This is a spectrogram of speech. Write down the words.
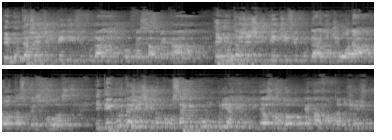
Tem muita gente que tem dificuldade de confessar pecado, tem muita gente que tem dificuldade de orar por outras pessoas, E tem muita gente que não consegue cumprir aquilo que Deus mandou porque está faltando jejum.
